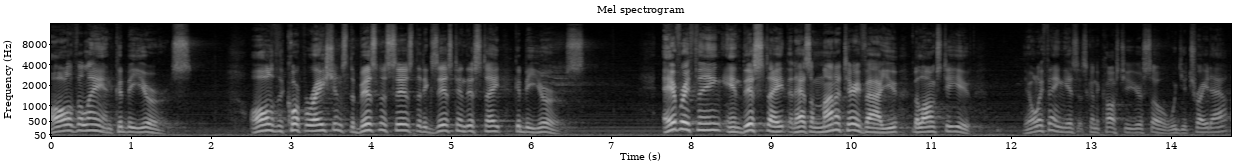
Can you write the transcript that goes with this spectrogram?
All of the land could be yours. All of the corporations, the businesses that exist in this state could be yours. Everything in this state that has a monetary value belongs to you. The only thing is, it's going to cost you your soul. Would you trade out?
